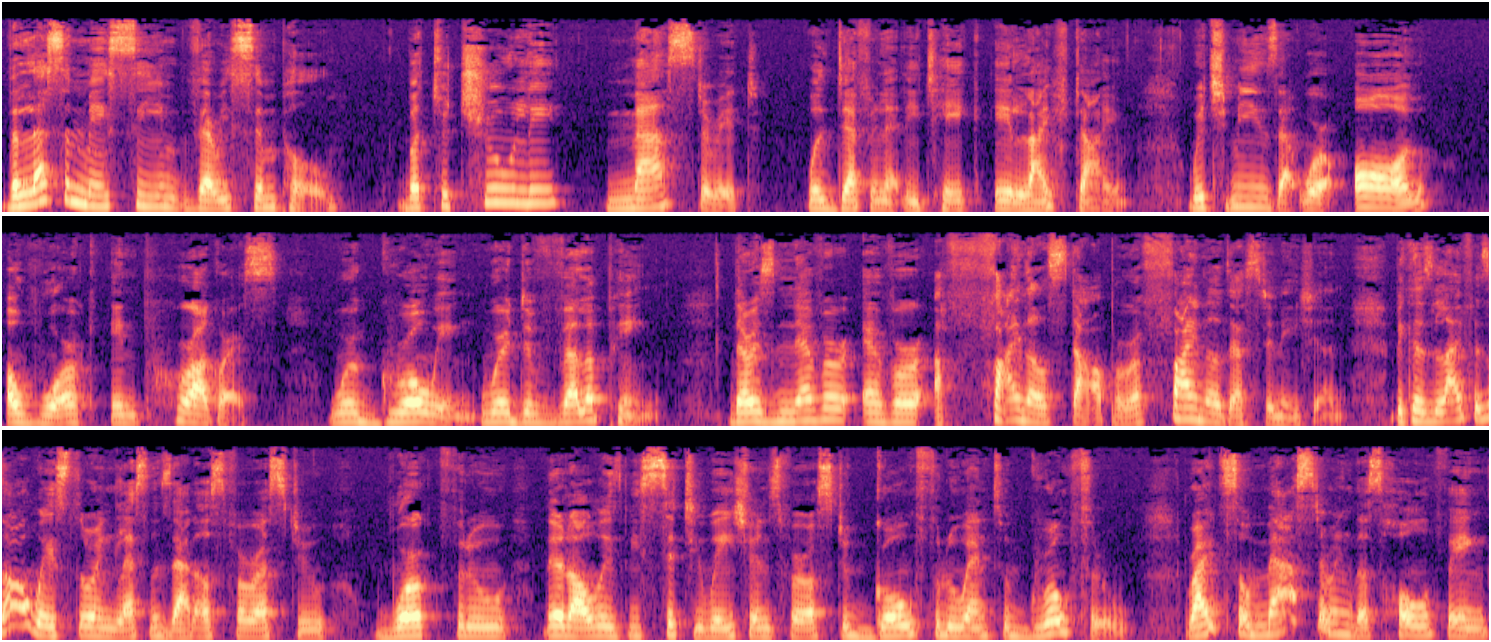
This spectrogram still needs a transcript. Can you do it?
The lesson may seem very simple, but to truly master it will definitely take a lifetime, which means that we're all a work in progress. We're growing, we're developing. There is never ever a final stop or a final destination because life is always throwing lessons at us for us to work through. There'd always be situations for us to go through and to grow through, right? So, mastering this whole thing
